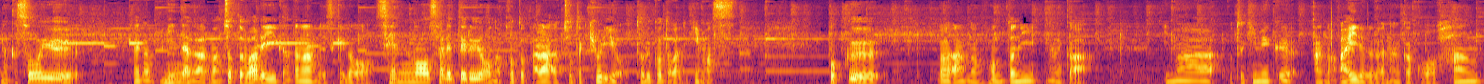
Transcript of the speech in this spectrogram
なんかそういうなんかみんなが、まあ、ちょっと悪い言い方なんですけど洗脳されてるようなことからちょっと距離を取ることができます。僕はあの本当になんか今ときめくあのアイドルがなんかこう反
